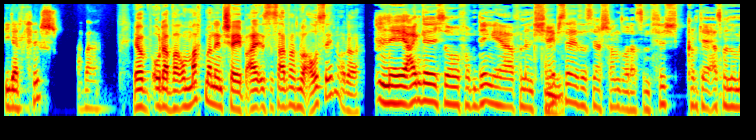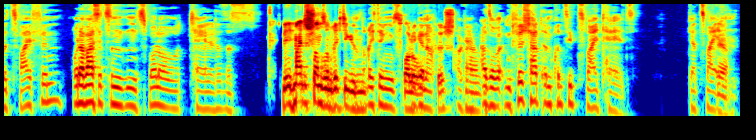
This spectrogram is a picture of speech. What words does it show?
wie der Fisch, aber Ja, oder warum macht man den Shape? Ist es einfach nur Aussehen oder? Nee, eigentlich so vom Ding her, von den Shapes Hm. her ist es ja schon so, dass ein Fisch kommt ja erstmal nur mit zwei Finnen. Oder war es jetzt ein, ein Swallowtail? Das ist. Nee, ich meinte schon so einen richtigen, Einen richtigen Swallow-Fisch. Genau. Okay. Ähm, Also ein Fisch hat im Prinzip zwei Tails. Der zwei Ja. Enden.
